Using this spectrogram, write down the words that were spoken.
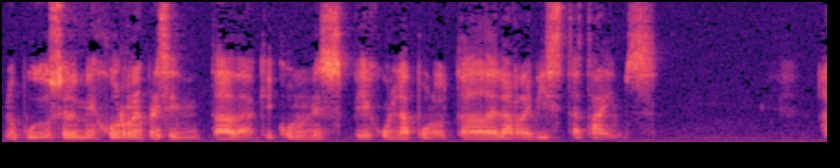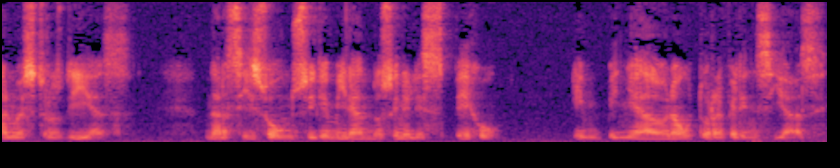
no pudo ser mejor representada que con un espejo en la portada de la revista Times. A nuestros días, Narciso aún sigue mirándose en el espejo, empeñado en autorreferenciarse.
